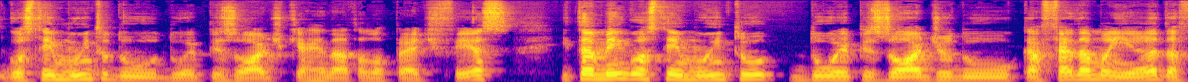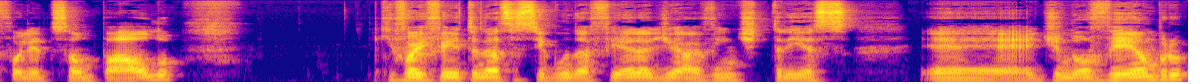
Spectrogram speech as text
gostei muito do, do episódio que a Renata Lopretti fez, e também gostei muito do episódio do Café da Manhã da Folha de São Paulo, que foi feito nessa segunda-feira, dia 23 é, de novembro,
